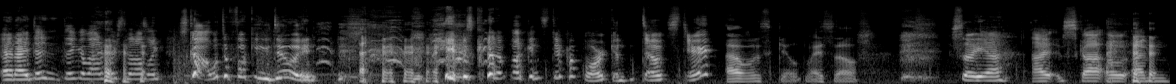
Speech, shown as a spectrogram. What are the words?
and I didn't think about it first, and I was like, "Scott, what the fuck are you doing?" he was gonna fucking stick a fork in the toaster. I almost killed myself. So yeah, I Scott, oh, I'm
